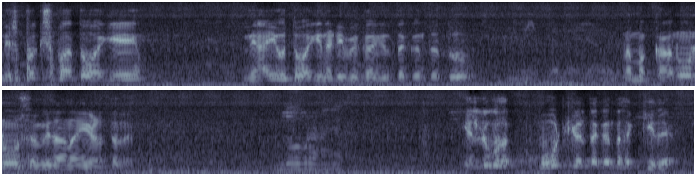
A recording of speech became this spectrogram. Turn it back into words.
ನಿಷ್ಪಕ್ಷಪಾತವಾಗಿ, ನ್ಯಾಯಯುತವಾಗಿ ನಡೀಬೇಕಾಗಿರ್ತಕ್ಕಂಥದ್ದು ನಮ್ಮ ಕಾನೂನು ಸಂವಿಧಾನ ಹೇಳ್ತದೆ. ಎಲ್ರಿಗೂ ಓಟ್ ಕೇಳ್ತಕ್ಕಂಥ ಹಕ್ಕಿದೆ.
